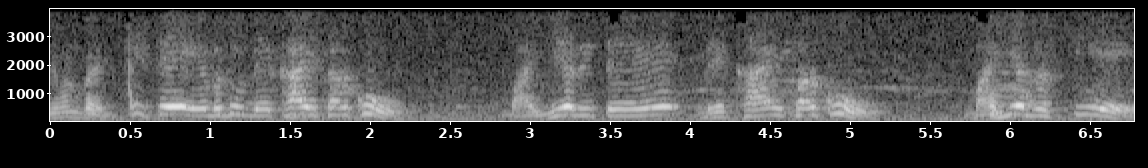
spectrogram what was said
રીતે એ બધું દેખાય સરખું. બાહ્ય રીતે દેખાય સરખું. બાહ્ય દ્રષ્ટિએ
